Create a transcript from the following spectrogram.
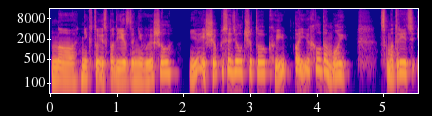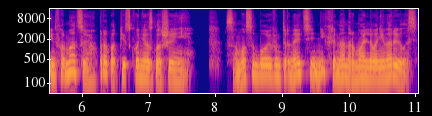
Но никто из подъезда не вышел, я еще посидел чуток и поехал домой. Смотреть информацию про подписку о неразглашении. Само собой, в интернете ни хрена нормального не нарылось.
